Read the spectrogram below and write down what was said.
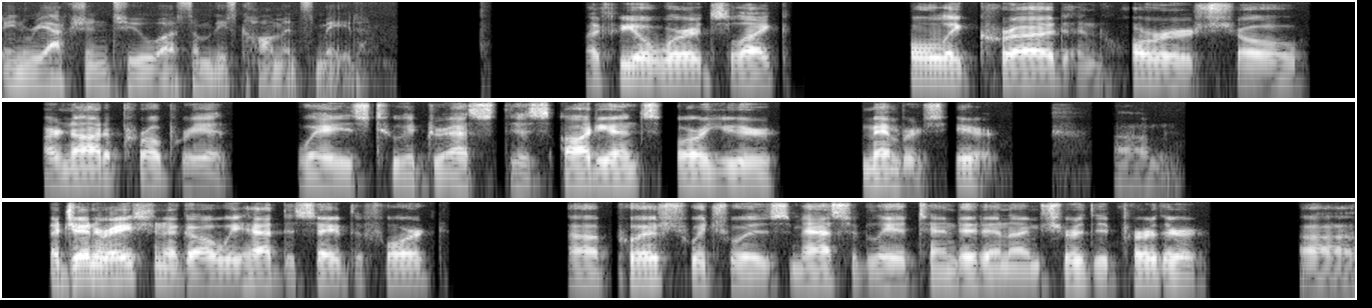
in reaction to uh, some of these comments made. I feel words like holy crud and horror show are not appropriate ways to address this audience or your members here. Um, a generation ago, we had the Save the Fort uh, push, which was massively attended, and I'm sure the further uh,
